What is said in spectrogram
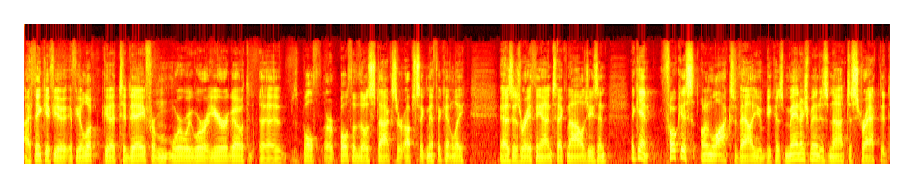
I think if you if you look uh, today from where we were a year ago, uh, both or both of those stocks are up significantly, as is Raytheon Technologies. And again, focus unlocks value because management is not distracted.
